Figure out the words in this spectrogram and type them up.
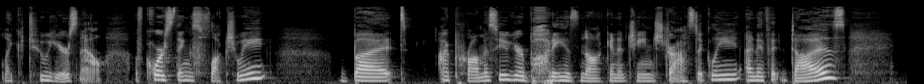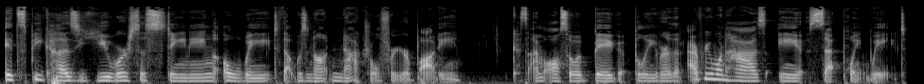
like two years now. Of course, things fluctuate but I promise you, your body is not going to change drastically. And if it does, it's because you were sustaining a weight that was not natural for your body. Because I'm also a big believer that everyone has a set point weight,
